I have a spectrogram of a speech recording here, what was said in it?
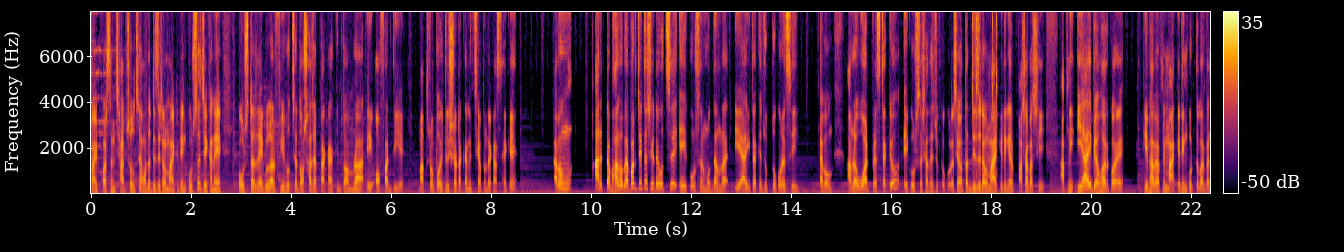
ফাইভ পার্সেন্ট ছাড় চলছে আমাদের ডিজিটাল মার্কেটিং কোর্সে যেখানে কোর্সটার রেগুলার ফি হচ্ছে দশ হাজার টাকা, কিন্তু আমরা এই অফার দিয়ে মাত্র পঁয়ত্রিশশো টাকা নিচ্ছি আপনাদের কাছ থেকে। এবং আরেকটা ভালো ব্যাপার যেটা, সেটা হচ্ছে এই কোর্সের মধ্যে আমরা এআইটাকে যুক্ত করেছি এবং আমরা ওয়ার্ডপ্রেসটাকেও এই কোর্সের সাথে যুক্ত করেছি। অর্থাৎ ডিজিটাল মার্কেটিংয়ের পাশাপাশি আপনি এআই ব্যবহার করে কীভাবে আপনি মার্কেটিং করতে পারবেন,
